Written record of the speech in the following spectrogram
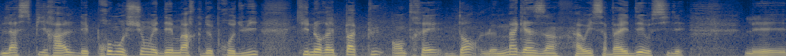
la spirale des promotions et des marques de produits qui n'auraient pas pu entrer dans le magasin. Ah oui, ça va aider aussi les,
